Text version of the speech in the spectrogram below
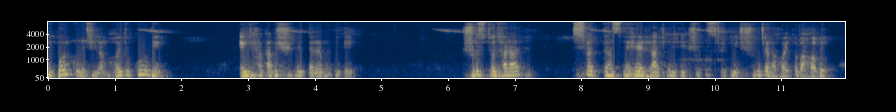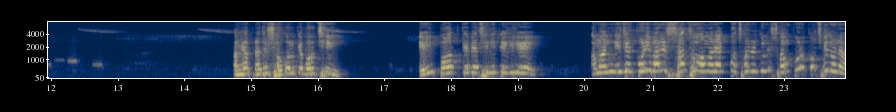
আমি করেছিলাম, হয়তো কোনোদিন এই ঢাকা বিশ্ববিদ্যালয়ের মাটিতে সুস্থ ধারার, শ্রদ্ধা স্নেহের রাজনৈতিক সংস্কৃতির সূচনা হয়তো বা হবে। আমি আপনাদের সকলকে বলছি, এই পথকে বেছে নিতে গিয়ে আমার নিজের পরিবারের সাথেও আমার এক বছরের কোনো সম্পর্ক ছিল না।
